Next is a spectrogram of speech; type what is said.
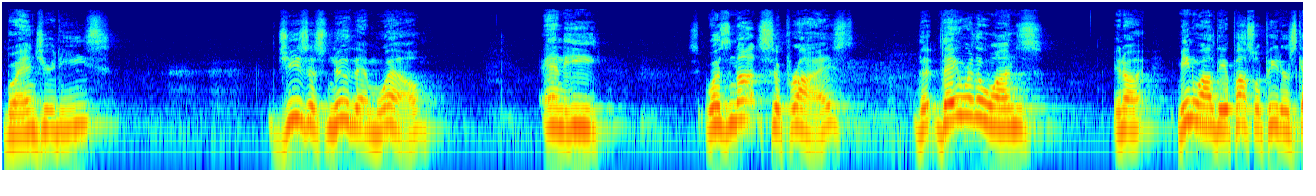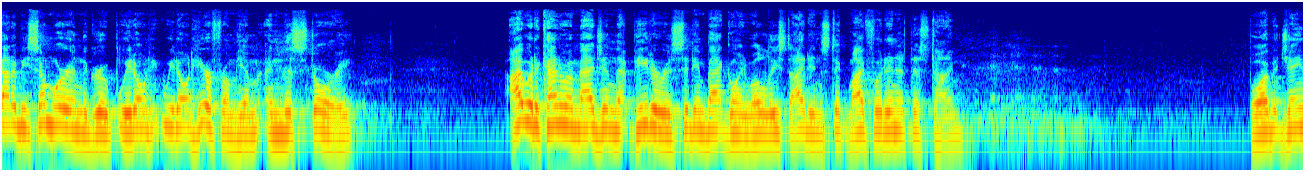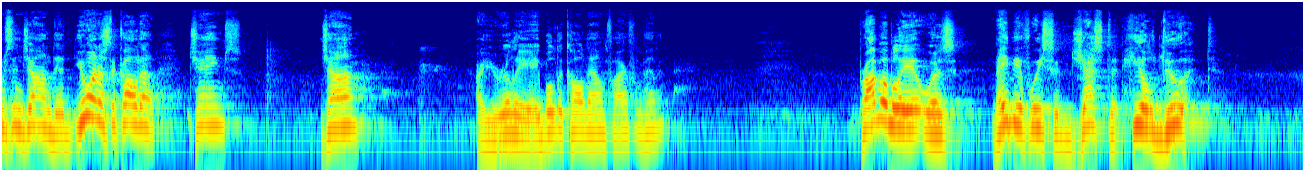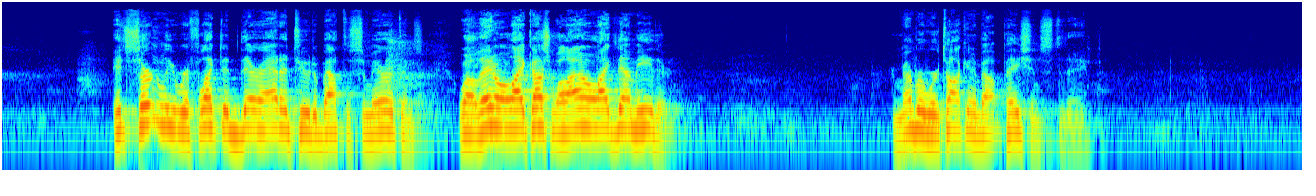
Boanerges. Jesus knew them well, and he was not surprised that they were the ones, you know. Meanwhile, the Apostle Peter's got to be somewhere in the group. We don't, we don't hear from him in this story. I would have kind of imagined that Peter is sitting back going, Well, at least I didn't stick my foot in it this time. Boy, but James and John did. You want us to call down, James, John, are you really able to call down fire from heaven? Probably it was, maybe if we suggest it, he'll do it. It certainly reflected their attitude about the Samaritans. Well, they don't like us. Well, I don't like them either. Remember, we're talking about patience today.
